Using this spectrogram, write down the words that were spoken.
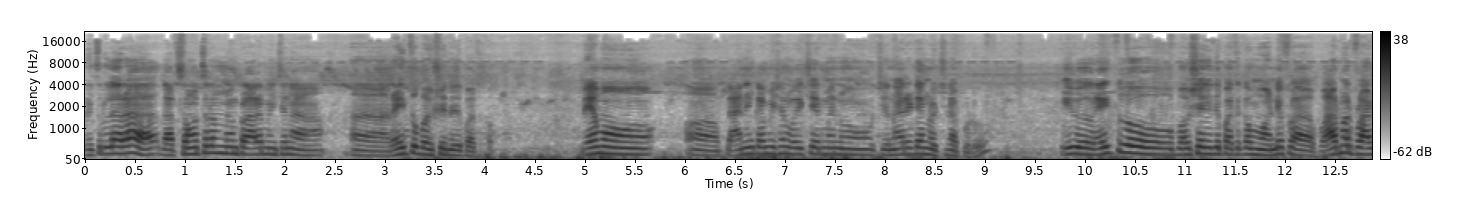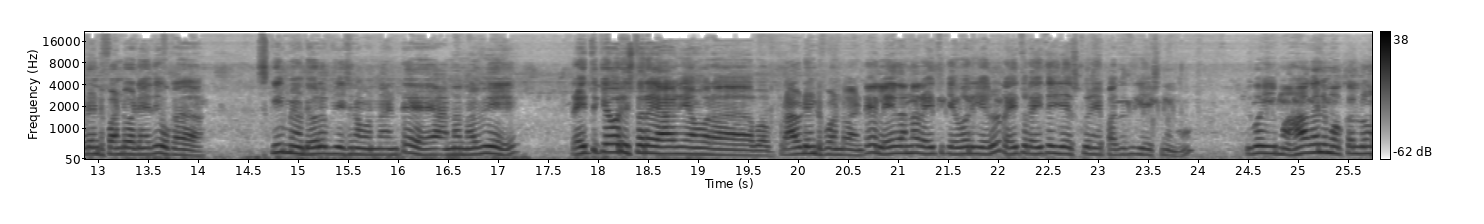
మిత్రులారా గత సంవత్సరం మేము ప్రారంభించిన రైతు భవిష్య నిధి పథకం. మేము planning commission vice chairman Chinna Reddy అని వచ్చినప్పుడు ఈ రైతు భవిష్య నిధి పథకం అంటే ఫార్మర్ ప్రావిడెంట్ ఫండ్ అనేది ఒక స్కీమ్ మేము డెవలప్ చేసినామన్నా అంటే అన్న నవ్వి రైతుకి ఎవరు ఇస్తారా అని ప్రావిడెంట్ ఫండ్ అంటే లేదన్నా రైతుకి ఎవరు ఇయ్యరు రైతు రైతే చేసుకునే పద్ధతి చేసినాము. ఇగో ఈ మహాగని మొక్కలను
